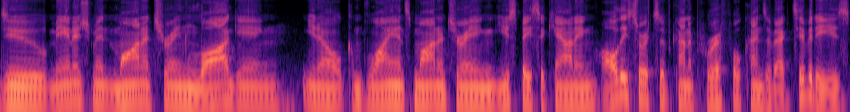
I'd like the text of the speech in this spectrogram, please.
do management monitoring, logging, you know, compliance monitoring, use-based accounting, all these sorts of kind of peripheral kinds of activities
